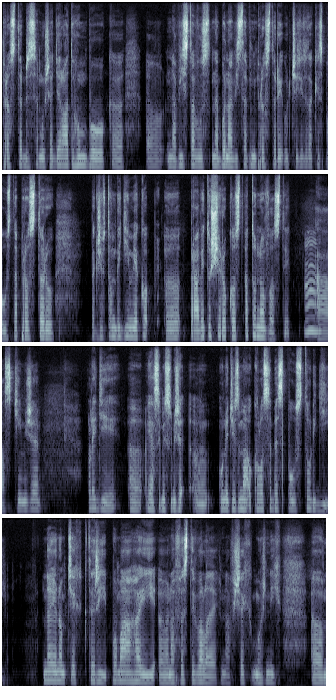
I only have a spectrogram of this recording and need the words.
prostor, kde se může dělat humbuk, uh, na výstavu nebo na výstavní prostory určitě je taky spousta prostoru. Takže v tom vidím jako uh, právě tu širokost a tu novost. Jak- Hmm. A s tím, že lidi, uh, já si myslím, že uh, Unijazz má okolo sebe spoustu lidí. Nejenom těch, kteří pomáhají uh, na festivalech, na všech možných um,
